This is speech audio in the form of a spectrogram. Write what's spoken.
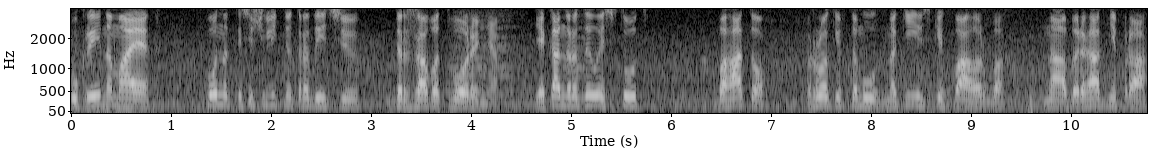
Україна має понад тисячолітню традицію державотворення, яка народилась тут багато років тому на київських пагорбах, на берегах Дніпра,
